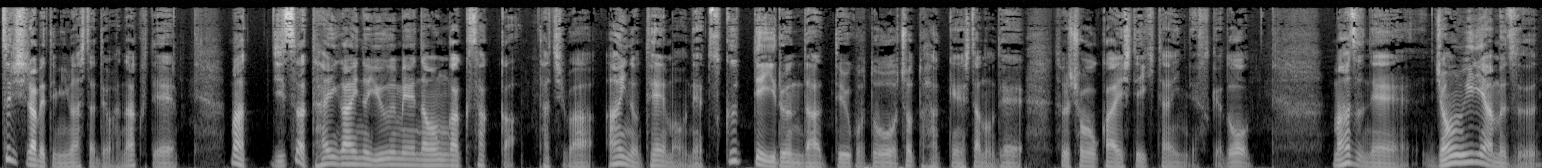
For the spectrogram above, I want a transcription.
つり調べてみましたではなくて、まあ実は大概の有名な音楽作家たちは愛のテーマをね、作っているんだっていうことをちょっと発見したので、それを紹介していきたいんですけど、まずね、ジョン・ウィリアムズ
